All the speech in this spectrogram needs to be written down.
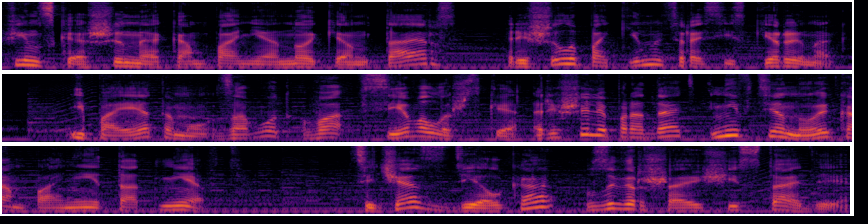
финская шинная компания Nokian Tires решила покинуть российский рынок. И поэтому завод во Всеволожске решили продать нефтяной компании Татнефть. Сейчас сделка в завершающей стадии.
